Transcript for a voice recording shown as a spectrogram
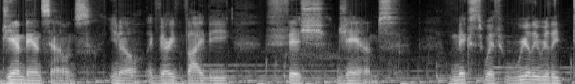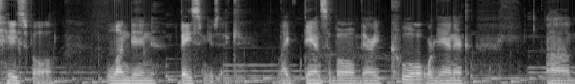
jam band sounds, you know, like very vibey Phish jams mixed with really, really tasteful London bass music, like danceable, very cool, organic um,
